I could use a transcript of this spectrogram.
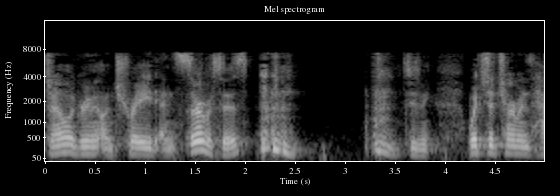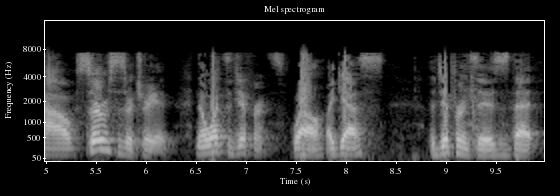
General Agreement on Trade and Services, excuse me, which determines how services are traded. Now, what's the difference? Well, I guess the difference is, is that,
